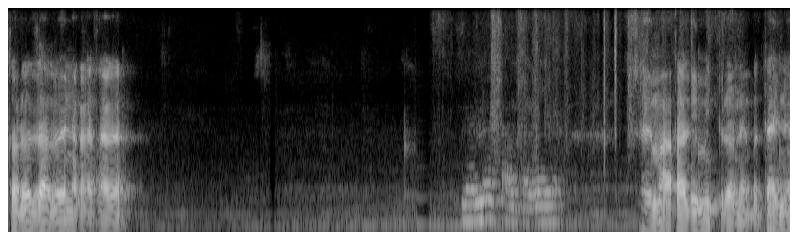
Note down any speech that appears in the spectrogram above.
તો રજા જોઈ ને કા સાગર ના, ના સાગર, હવે. જય માતાજી મિત્રો ને બધાને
